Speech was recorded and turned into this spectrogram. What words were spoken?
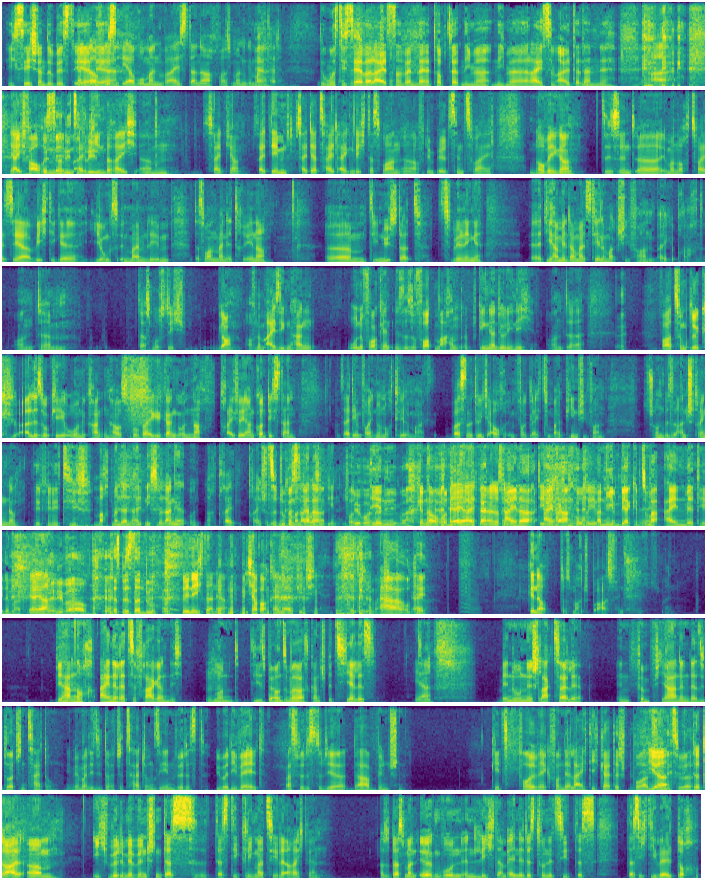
Ich sehe schon, du bist eher Langlauf der, ist eher, wo man weiß danach, was man gemacht Ja. hat. Du musst dich ist selber reizen und wenn deine Topzeit nicht mehr, nicht mehr erreichst im Alter, dann, äh, Ja, ja ich fahre auch im, im? Alpinbereich ähm, seit ja seitdem seit der Zeit eigentlich. Das waren äh, auf dem Bild sind zwei Norweger. Sie sind äh, immer noch zwei sehr wichtige Jungs in meinem Leben. Das waren meine Trainer, ähm, die Nystad-Zwillinge. Äh, die haben mir damals Telemark-Skifahren beigebracht. Und ähm, das musste ich ja auf einem eisigen Hang ohne Vorkenntnisse sofort machen. Das ging natürlich nicht. Und äh, war zum Glück alles okay, ohne Krankenhaus vorbeigegangen und nach drei, vier Jahren konnte ich es dann. Und seitdem fahre ich nur noch Telemark. Was natürlich auch im Vergleich zum Alpinskifahren schon ein bisschen anstrengender. definitiv. Macht man dann halt nicht so lange und nach drei, drei Also Stunden du kann bist man nach einer Hause gehen. Ich von bewundere die den, immer. genau, von Ja, den, ja, ich bin einer von einer, die die Hacken einer hochheben. an jedem Berg gibt's Ja. immer einen, der Telemark. Ja, ja. Wenn überhaupt. Das bist dann du. Bin ich dann, ja. Ich habe auch keine Alpinski. Ah, okay. Ja. Genau, das macht Spaß, finde ich. Das ist mein Wir haben noch eine letzte Frage an dich. Mhm. Und die ist bei uns immer was ganz Spezielles. Ja. Wenn du eine Schlagzeile in fünf Jahren in der Süddeutschen Zeitung, nehmen wir mal die Süddeutsche Zeitung, sehen würdest, über die Welt, was würdest du dir da wünschen? Geht's voll weg von der Leichtigkeit des Sports Ja, total. Ähm, ich würde mir wünschen, dass, dass die Klimaziele erreicht werden. Also, dass man irgendwo ein, ein Licht am Ende des Tunnels sieht, dass, dass sich die Welt doch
